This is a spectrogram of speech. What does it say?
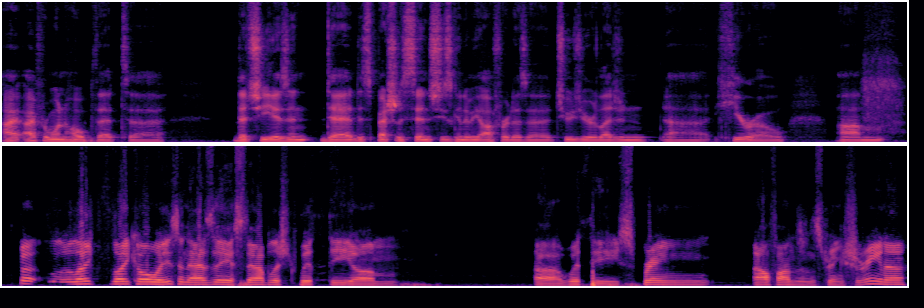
I, I for one hope that uh, that she isn't dead, especially since she's going to be offered as a choose your legend uh, hero. Um, but like like always, and as they established with the um, uh, with the spring Alphonse and spring Sharena,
